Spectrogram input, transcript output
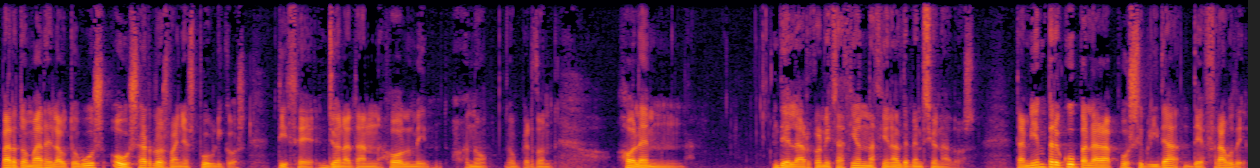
para tomar el autobús o usar los baños públicos, dice Jonathan Holmin, no, no perdón, Holem, de la Organización Nacional de Pensionados. También preocupa la posibilidad de fraude.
